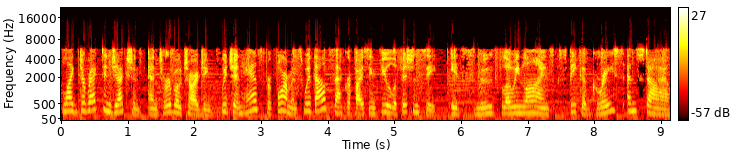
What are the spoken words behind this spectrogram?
like direct injection and turbocharging, which enhance performance without sacrificing fuel efficiency. Its smooth flowing lines speak of grace and style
